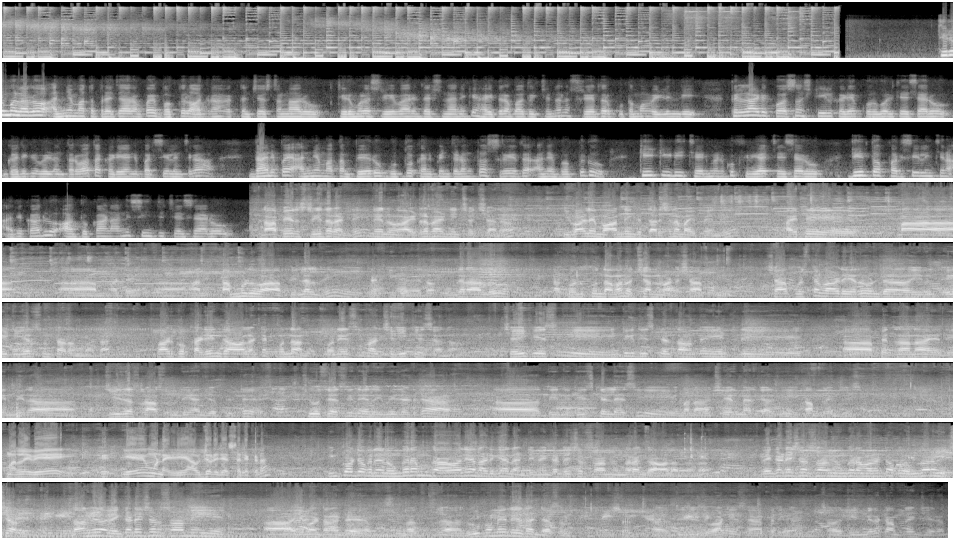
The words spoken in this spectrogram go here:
తిరుమలలో అన్యమత ప్రచారంపై భక్తులు ఆగ్రహం వ్యక్తం చేస్తున్నారు. తిరుమల శ్రీవారి దర్శనానికి హైదరాబాద్కు చెందిన శ్రీధర్ కుటుంబం వెళ్ళింది. పిల్లాడి కోసం స్టీల్ కడియం కొనుగోలు చేశారు. గదికి వెళ్ళిన తర్వాత కడియాన్ని పరిశీలించగా దానిపై అన్యమతం పేరు గుర్తు కనిపించడంతో శ్రీధర్ అనే భక్తుడు టీటీడీ చైర్మన్కు ఫిర్యాదు చేశారు. దీంతో పరిశీలించిన అధికారులు ఆ దుకాణాన్ని సీజ్ చేశారు. నా పేరు శ్రీధర్ అండి. నేను హైదరాబాద్ నుంచి వచ్చాను. ఇవాళ మార్నింగ్ దర్శనం అయిపోయింది. అయితే మా అంటే తమ్ముడు ఆ పిల్లల్ని ఇక్కడికి ఏదో ఉంగరాలు కొనుక్కుందామని వచ్చాను అనమాట షాప్కి. షాప్కి వస్తే వాడు అరౌండ్ ఎయిట్ ఇయర్స్ ఉంటాడు అనమాట వాడికి ఒక కడియం కావాలంటే కొన్నాను. కొనేసి వాడు చెయ్యికేసాను చెయ్యికేసి ఇంటికి తీసుకెళ్తా ఉంటే ఏంటిది పెద్దనాన్న దీని మీద జీసస్ రాసుంది అని చెప్పింటే చూసేసి నేను ఇమీడియట్గా దీన్ని తీసుకెళ్ళేసి మన చైర్మన్ గారికి కంప్లైంట్ చేశాను. మళ్ళీ ఇవే ఏమేమి ఉన్నాయి? అబ్జర్వ్ చేస్తారు ఇక్కడ? ఇంకోటి ఒక నేను ఉంగరం కావాలి అని అడిగానండి. వెంకటేశ్వర స్వామి ఉంగరం కావాలన్నాను. వెంకటేశ్వర స్వామి ఉంగరం అని అంటే ఒక ఉంగరం ఇచ్చారు. దాని మీద వెంకటేశ్వర స్వామి ఏమంటారంటే రూపమే లేదండి అసలు. This is what is happening అండి సో దీని మీద కంప్లైంట్ చేయడం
